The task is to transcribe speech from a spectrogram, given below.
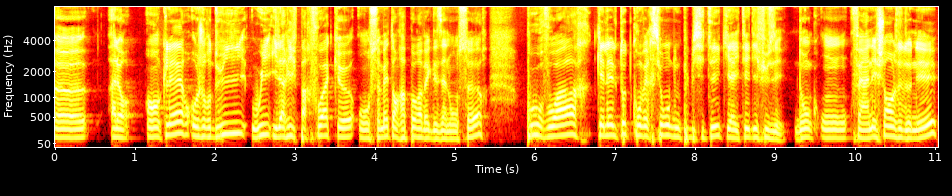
Euh, alors, en clair, aujourd'hui, oui, il arrive parfois qu'on se mette en rapport avec des annonceurs pour voir quel est le taux de conversion d'une publicité qui a été diffusée. Donc, on fait un échange de données. Et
